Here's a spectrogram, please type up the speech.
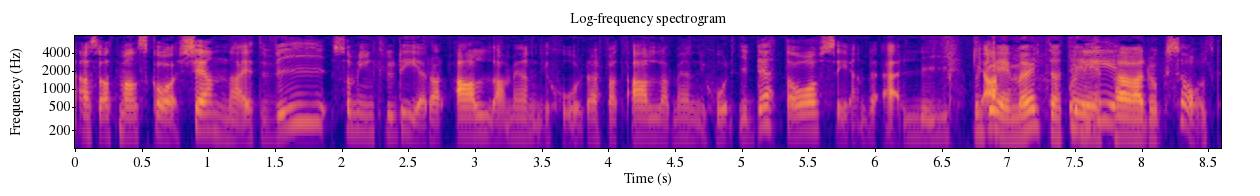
Alltså att man ska känna ett vi som inkluderar alla människor därför att alla människor i detta avseende är lika. Och det är möjligt att det, det är paradoxalt.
